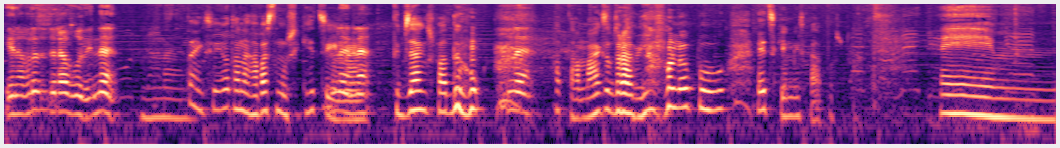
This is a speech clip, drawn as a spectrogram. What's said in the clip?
για να βρω το τραγούδι. Ναι, Εντάξει, όταν αγαπάς τη μουσική έτσι Ναι, είναι. ναι. Την ψάχνεις παντού. ναι. από τα μάξι, από το ραδιόφωνο που έτσι κι εμείς κάπως. Ε, μ,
